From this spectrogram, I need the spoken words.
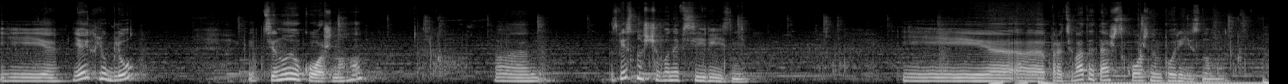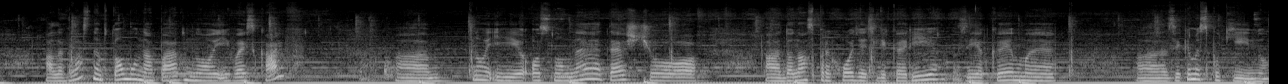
І я їх люблю, ціную кожного. Е, Звісно, що вони всі різні. І працювати теж з кожним по-різному. Але власне в тому, напевно, і весь кайф. Ну і основне те, що до нас приходять лікарі, з якими, е, з якими спокійно,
